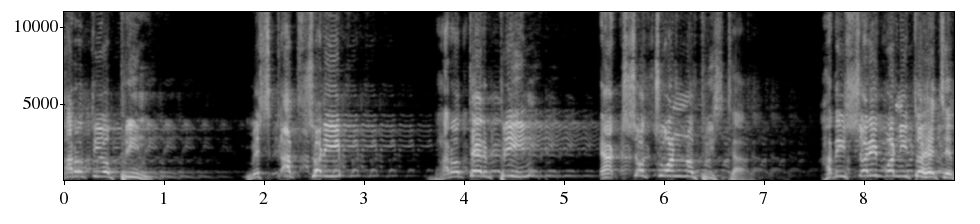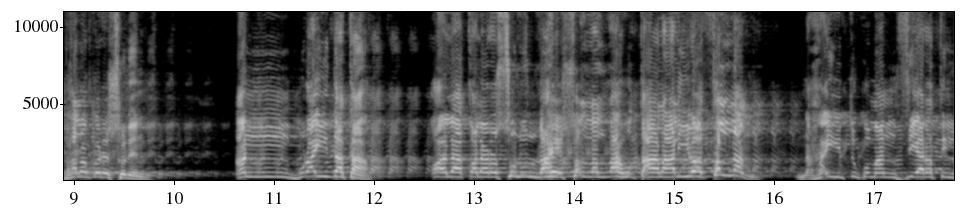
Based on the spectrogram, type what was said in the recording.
ভারতীয় প্রিন্ট। মেসকাত শরীফ ভারতের প্রিন্ট একশো চুয়ান্ন পৃষ্ঠা। হাদিস শরীফ বর্ণিত হয়েছে ভালো করে শোনেন। আন কলা কলা রসুল্লাহ জিয়ারাতিল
